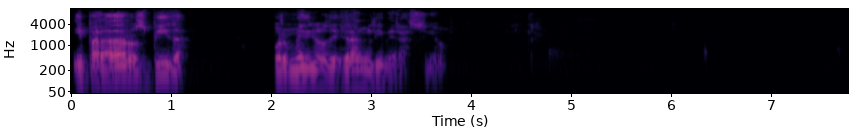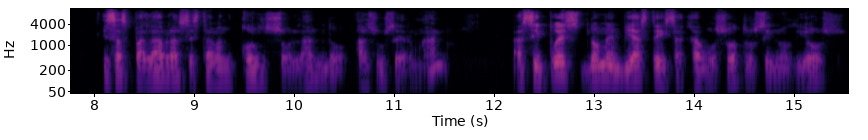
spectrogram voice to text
y para daros vida por medio de gran liberación. Esas palabras estaban consolando a sus hermanos. Así pues, no me enviasteis acá vosotros, sino Dios,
